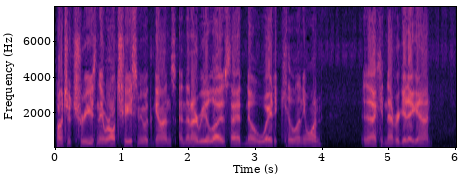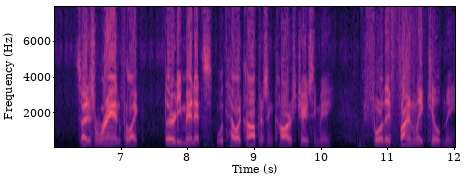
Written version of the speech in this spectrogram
bunch of trees, and they were all chasing me with guns. And then I realized I had no way to kill anyone and then I could never get a gun. So I just ran for like 30 minutes with helicopters and cars chasing me before they finally killed me.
